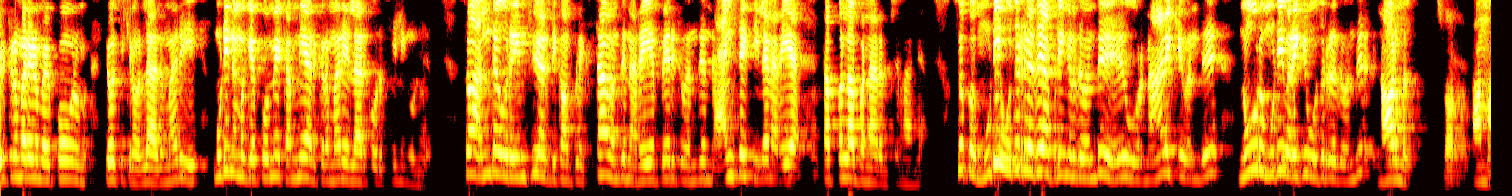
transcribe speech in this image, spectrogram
இருக்கிற மாதிரி நம்ம எப்பவும் யோசிக்கிறோம்ல. அது மாதிரி முடி நமக்கு எப்பவுமே கம்மியா இருக்கிற மாதிரி எல்லாருக்கும் ஒரு ஃபீலிங் உண்டு. ஸோ அந்த ஒரு இன்ஃபீரியாரிட்டி காம்ப்ளெக்ஸ் தான் வந்து நிறைய பேருக்கு வந்து இந்த ஆங்ஸைட்டில நிறைய தப்பெல்லாம் பண்ண ஆரம்பிச்சிடுறாங்க. ஸோ இப்போ முடி உதிர்றது அப்படிங்கிறது வந்து ஒரு நாளைக்கு வந்து நூறு முடி வரைக்கும் உதிர்றது வந்து நார்மல் ஆமா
